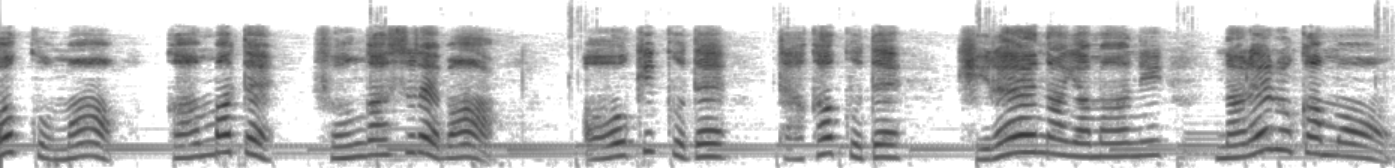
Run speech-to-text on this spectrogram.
僕も頑張って噴火すれば大きくて高くて綺麗な山になれるかも。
